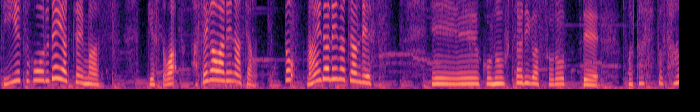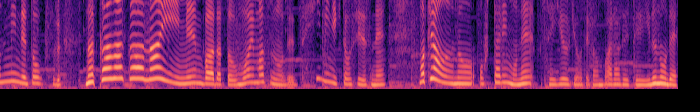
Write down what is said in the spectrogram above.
BS ホールでやっちゃいます。ゲストは長谷川玲奈ちゃんと前田玲奈ちゃんです。えー、この2人が揃って私と3人でトークするなかなかないメンバーだと思いますのでぜひ見に来てほしいですね。もちろんあのお二人もね声優業で頑張られているので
